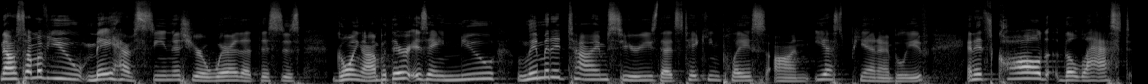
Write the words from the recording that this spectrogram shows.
Now, some of you may have seen this, you're aware that this is going on, but there is a new limited time series that's taking place on ESPN, I believe, and it's called The Last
